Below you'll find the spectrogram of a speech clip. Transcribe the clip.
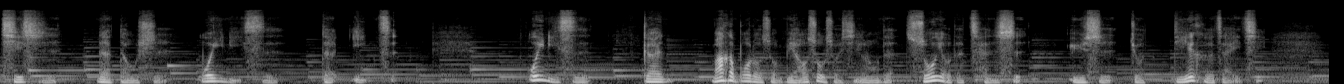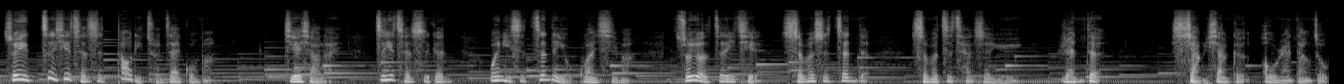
其实那都是威尼斯的影子。威尼斯跟马可波罗所描述、所形容的所有的城市，于是就叠合在一起。所以这些城市到底存在过吗？接下来，这些城市跟威尼斯真的有关系吗？”所有的这一切，什么是真的，什么只产生于人的想象跟偶然当中？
